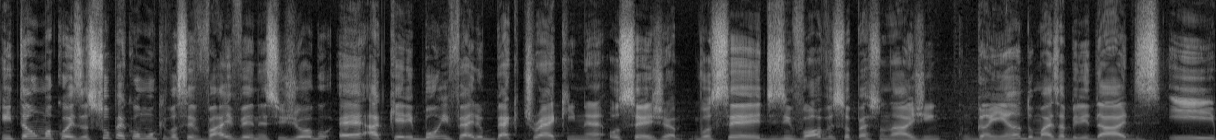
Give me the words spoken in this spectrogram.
Então, uma coisa super comum que você vai ver nesse jogo é aquele bom e velho backtracking, né? Ou seja, você desenvolve o seu personagem ganhando mais habilidades e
